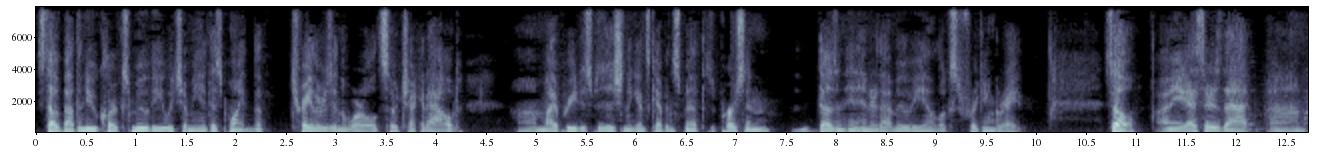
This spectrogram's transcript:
stuff about the new Clerks movie, which I mean, at this point, the trailer's in the world, so check it out. Uh, my predisposition against Kevin Smith as a person doesn't hinder that movie, and it looks freaking great. So, I mean, I guess there's that. Um,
